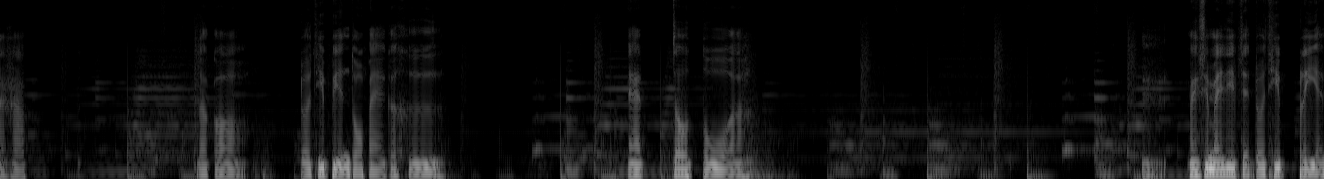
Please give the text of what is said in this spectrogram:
นะครับ แล้วก็โดยที่เปลี่ยนตัวแปรก็คือ add เจ้าตัว maximize 17 โดยที่เปลี่ยน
